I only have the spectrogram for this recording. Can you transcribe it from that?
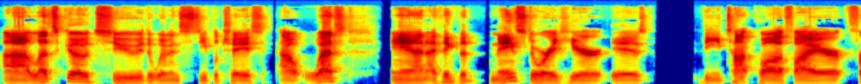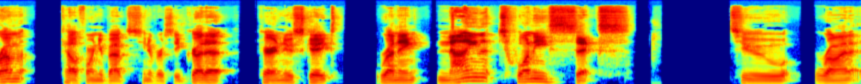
Uh, let's go to the women's steeplechase out west. And I think the main story here is the top qualifier from California Baptist University, Greta Karinauskaite, running 926 to run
